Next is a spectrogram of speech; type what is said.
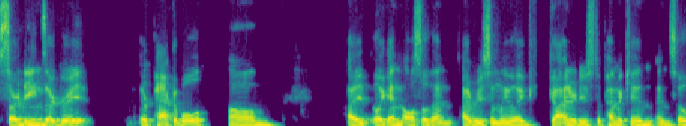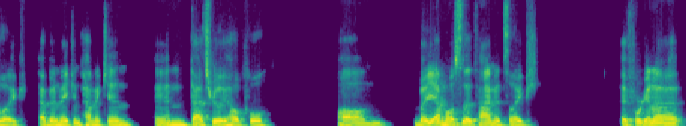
Sardines are great. They're packable. Um I like and also then I recently like got introduced to pemmican and so like I've been making pemmican and that's really helpful. Um but yeah, most of the time it's like if we're gonna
